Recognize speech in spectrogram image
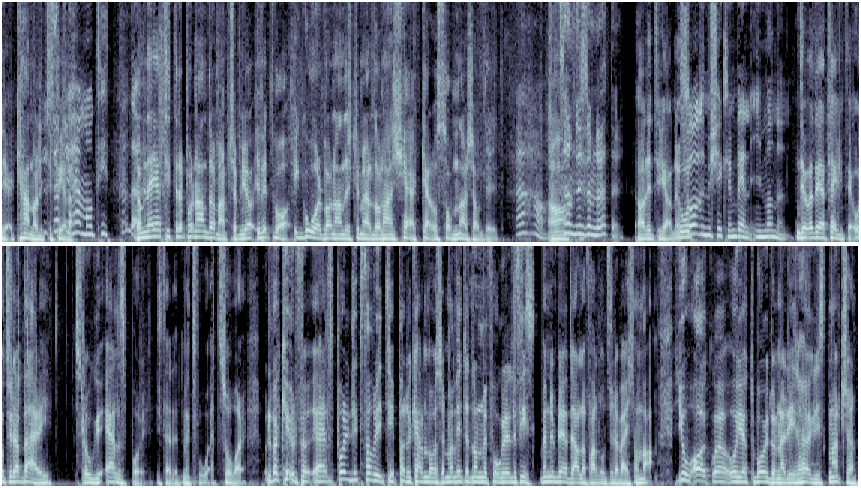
Jag- kan ha Du lite satt ju fel. hemma och tittade. Ja, men nej, jag tittade på den andra matchen, men jag, vet du vad? Igår var en Anders Timell då han käkar och somnar samtidigt. Jaha. Ja. Samtidigt som du äter? Ja, lite grann. Sov du med kycklingben i munnen? det var det jag tänkte. Åtvidaberg slog ju Elfsborg istället med 2-1. Så var det. Och det var kul för Elfsborg är lite favorittippad och kan vara så, man vet inte om de är fågel eller fisk, men nu blev det i alla fall Åtvidaberg som vann. Jo, AIK och Göteborg då när det är högriskmatchen.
